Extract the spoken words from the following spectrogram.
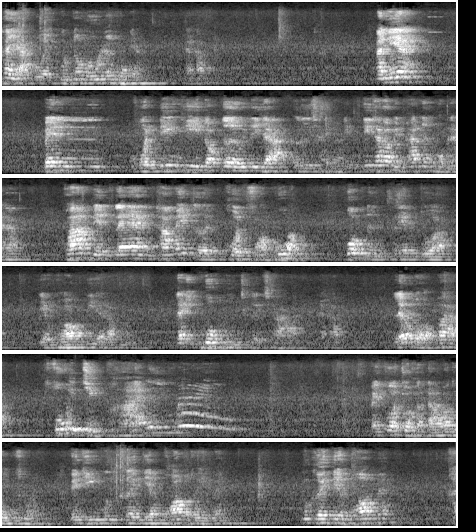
ถ้าอยากรวยคุณต้องรู้เรื่องพวกนี้นะครับ อันเนี้ยเป็นวอร์ดิ้งที่ดรวิทยาหรือชัยพานิชนี่ถ้าก็เป็นพาร์ทเนอร์ผมนะครับ ความเปลี่ยนแปลงทำให้เกิดคนสองพวก พวกหนึ่งเตรียมตัวเตรียมพร้อมที่จะรับมือและอีกพวกหนึ่งเฉื่อยช้านะครับ แล้วบอกว่าสู้ไอ้จิบหายเลยแม่งไปทั่วโชคชะตาว่าตัวเองสวยแต่จริงมึงเคยเตรียมพร้อมกับตัวเองไหมมึงเคยเตรียมพร้อมไหมใคร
